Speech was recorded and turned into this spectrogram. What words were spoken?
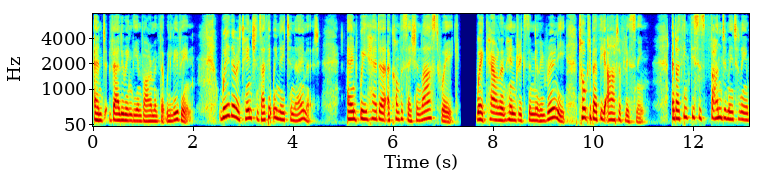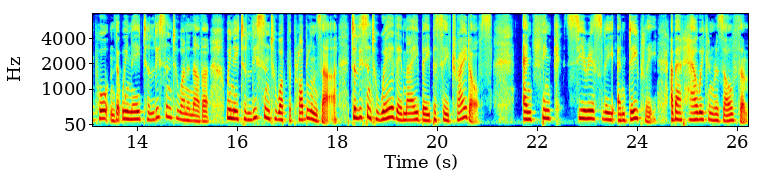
and valuing the environment that we live in. Where there are tensions, I think we need to name it. And we had a, a conversation last week where Carolyn Hendriks and Millie Rooney talked about the art of listening. And I think this is fundamentally important that we need to listen to one another. We need to listen to what the problems are, to listen to where there may be perceived trade offs, and think seriously and deeply about how we can resolve them.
